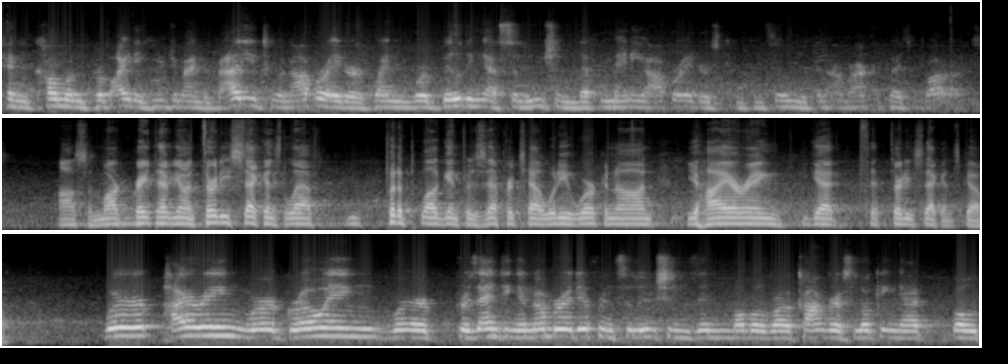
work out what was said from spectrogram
can come and provide a huge amount of value to an operator when we're building a solution that many operators can consume within our marketplace of products. Awesome, Mark, great to have you on. 30 seconds left. Put a plug in for ZephyrTel. What are you working on? You're hiring? You got 30 seconds, go we're hiring, we're growing, we're presenting a number of different solutions in Mobile World Congress, looking at both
